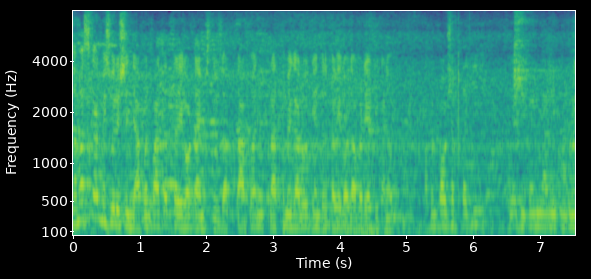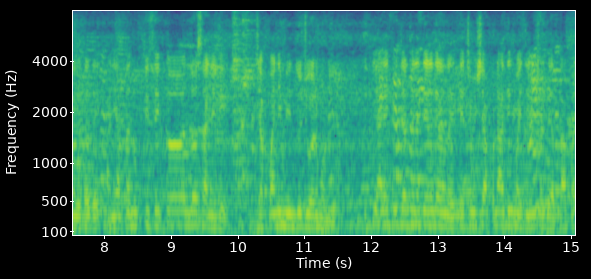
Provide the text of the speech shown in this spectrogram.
नमस्कार मी सुरेश शिंदे. आपण पाहतात तळेगाव टाइम्स न्यूज. आत्ता आपण प्राथमिक आरोग्य केंद्र तळेगाव दाबड या ठिकाणी आहोत. आपण पाहू शकता की या ठिकाणी अनेक रुग्ण येतात आहे. आणि आता नुकतीच एक लस आलेली आहे. जपानी मेंदू ज्वर म्हणून. ती अनेक विद्यार्थ्यांना देण्यात येणार आहे. त्याच्याविषयी आपण अधिक माहिती देण्यासाठी आता आपण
